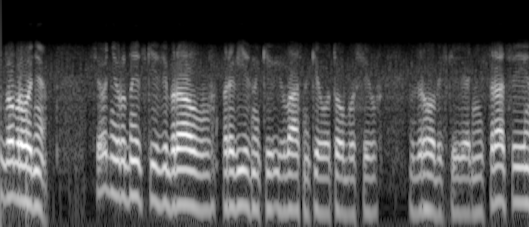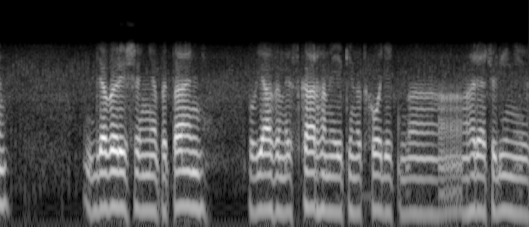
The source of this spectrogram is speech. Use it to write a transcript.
Доброго дня. Сьогодні Рудницький зібрав перевізників і власників автобусів в Дрогобицькій адміністрації для вирішення питань, пов'язаних з скаргами, які надходять на гарячу лінію.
